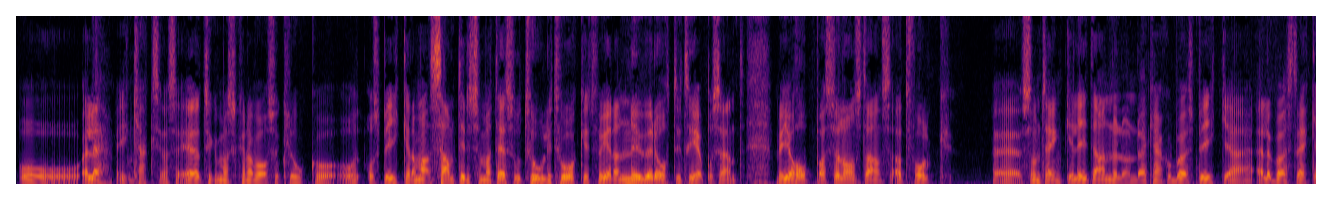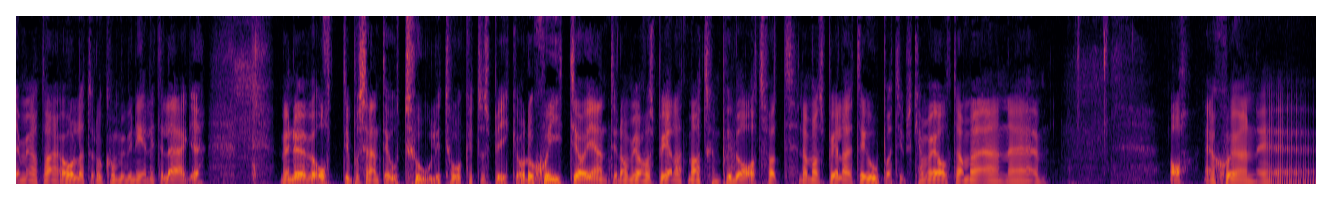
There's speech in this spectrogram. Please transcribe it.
och, eller eh, kaxig vad säger jag, jag tycker man ska kunna vara så klok och, och, och spika de här. Samtidigt som att det är så otroligt tråkigt för redan nu är det 83% Men jag hoppas väl någonstans att folk eh, som tänker lite annorlunda kanske börjar spika eller börjar sträcka mer åt andra hållet och då kommer vi ner lite lägre. Men över 80% är otroligt tråkigt att spika och då skiter jag egentligen om jag har spelat matchen privat för att när man spelar ett Europatips kan man ju alltid ha med en eh, ja, en skön eh,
